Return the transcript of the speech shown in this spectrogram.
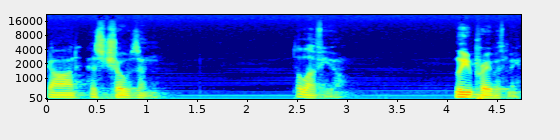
God has chosen to love you. Will you pray with me?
